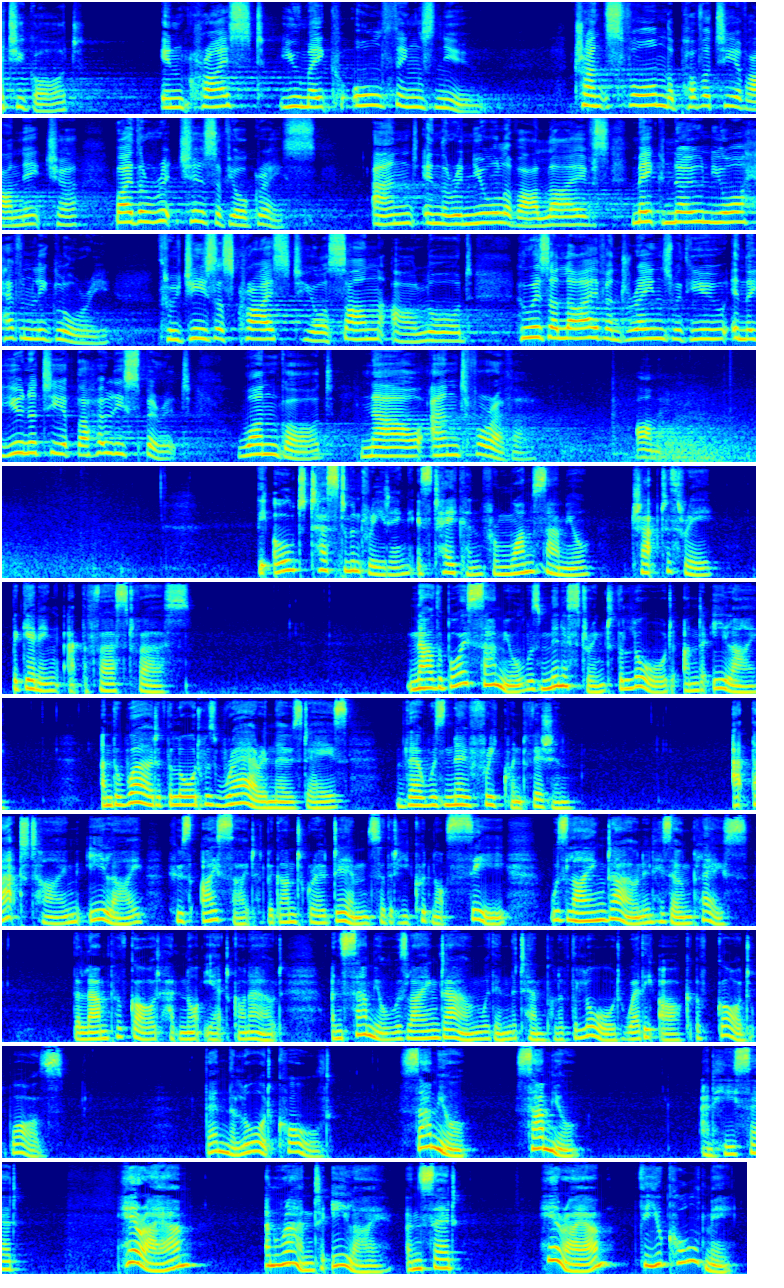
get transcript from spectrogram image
Almighty God, in Christ you make all things new. Transform the poverty of our nature by the riches of your grace, and in the renewal of our lives, make known your heavenly glory through Jesus Christ, your Son, our Lord, who is alive and reigns with you in the unity of the Holy Spirit, one God, now and forever. Amen. The Old Testament reading is taken from 1 Samuel chapter 3, beginning at the first verse. Now the boy Samuel was ministering to the Lord under Eli, and the word of the Lord was rare in those days, there was no frequent vision. At that time, Eli, whose eyesight had begun to grow dim so that he could not see, was lying down in his own place. The lamp of God had not yet gone out, and Samuel was lying down within the temple of the Lord, where the ark of God was. Then the Lord called, Samuel, Samuel. And he said, Here I am, and ran to Eli and said, Here I am, for you called me.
